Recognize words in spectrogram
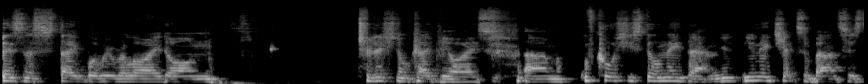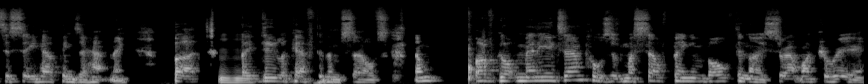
business state where we relied on traditional KPIs. Um, of course, you still need that, and you, you, need checks and balances to see how things are happening. But mm-hmm. they do look after themselves. And I've got many examples of myself being involved in those throughout my career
